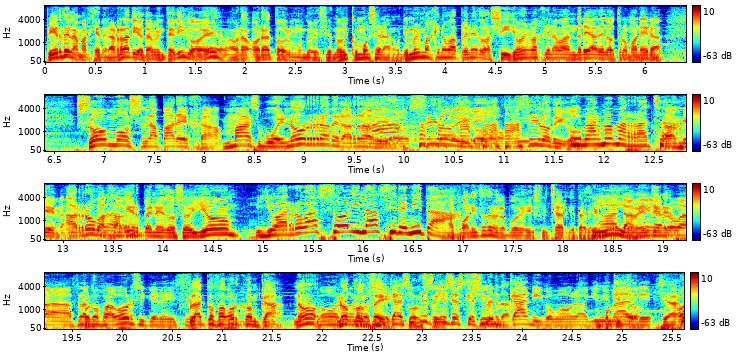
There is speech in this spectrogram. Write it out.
Pierde la magia de la radio, también te digo, ¿eh? Ahora, ahora todo el mundo diciendo, uy, ¿cómo será? Yo me imaginaba a Penedo así, yo me imaginaba a Andrea de la otra manera. Somos la pareja más buenorra de la radio. Sí lo digo, sí lo digo. Y más mamarracha. También, arroba Claro. Javier Penedo soy yo. Y yo arroba soy la sirenita. A Juanito también lo podéis fichar, que también. Ah, también, tiene- arroba flaco por- favor si queréis. sí. Flaco favor con K, ¿no? No, no, con no, C. K. Siempre C. piensas que soy un cani como aquí Un mi poquito, madre. ya. No.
